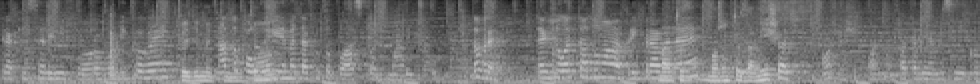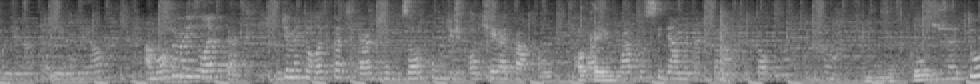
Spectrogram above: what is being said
kyseliny fluorovodíkovej. To ideme Na to použijeme takúto plastovú maličku. Dobre, takže leptadlo máme pripravené. To, môžem to zamýšať? Môžeš, len opatrne, aby si nikoho nenahojil. A môžeme ísť leptať. Budeme to leptať tak, že vzorku budeš potierať vatou. OK. Vatu si dáme takto na túto, na túto Zetku. zetu.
